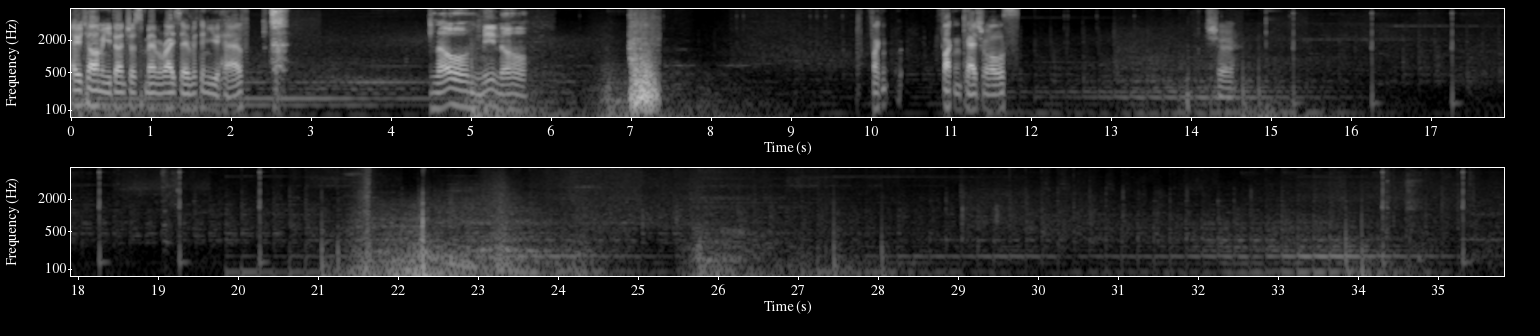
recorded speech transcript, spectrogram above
Are you telling me you don't just memorize everything you have? No, me no. Fucking, fucking casuals. Sure.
